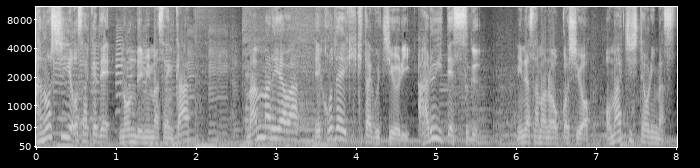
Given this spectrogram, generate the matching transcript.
楽しいお酒で飲んでみませんか？まんまる屋は江古田駅北口より歩いてすぐ。皆様のお越しをお待ちしております。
